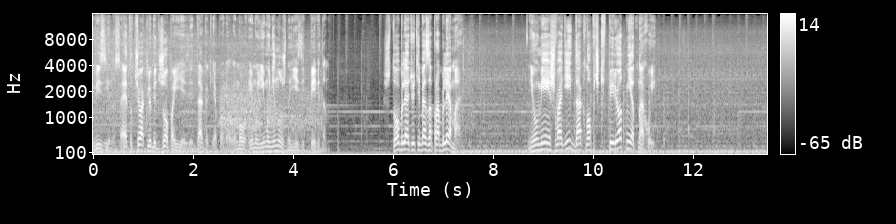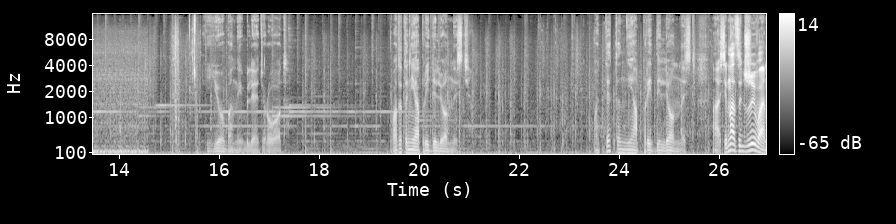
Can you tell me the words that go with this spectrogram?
вези нас. А этот чувак любит жопой ездить, да, как я понял? Ему, ему, ему не нужно ездить передом. Что, блядь, у тебя за проблема? Не умеешь водить, да? Кнопочки вперед нет, нахуй. Ёбаный, блядь, рот. Вот это неопределенность. Вот это неопределенность. А, 17 живо.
